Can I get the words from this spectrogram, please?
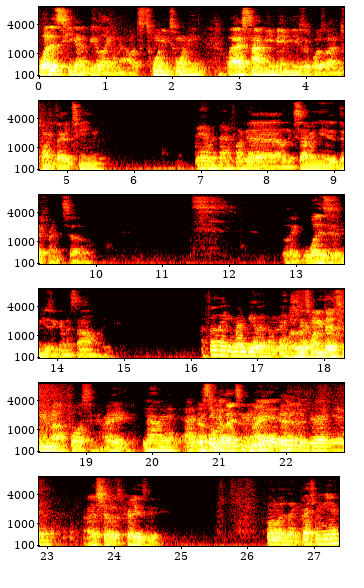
what is he gonna be like now? It's 2020. Last time he made music was uh, in 2013. Damn, is that far back? Yeah, like seven years difference. So, like, what is his music gonna sound like? I feel like it might be like a mixture. Was it 2013? Uh, Forcing, right? Nah, I, I It was think 2013, right? Yeah, I Yeah. think it was right. Yeah. That shit was crazy. When was it, like freshman year?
